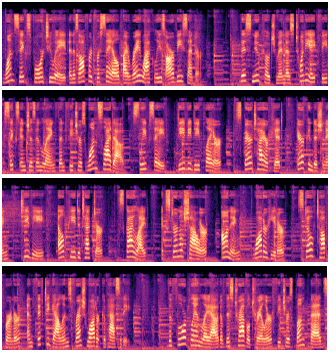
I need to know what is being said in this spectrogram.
16428 and is offered for sale by Ray Wakley's RV Center. This new Coachmen is 28 feet 6 inches in length and features one slide-out, sleeps 8, DVD player, spare tire kit, air conditioning, TV, LP detector, skylight, external shower, awning, water heater, stove top burner, and 50 gallons fresh water capacity. The floor plan layout of this travel trailer features bunk beds,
